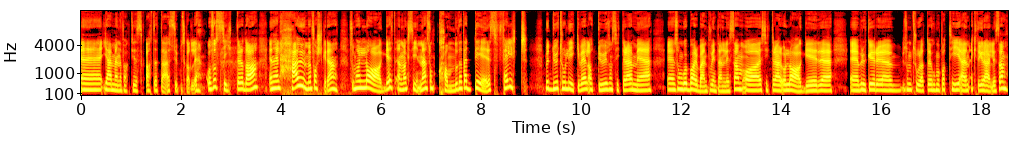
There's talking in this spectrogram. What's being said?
eh, jeg mener faktisk at dette er superskadelig. Og så sitter det da en hel haug med forskere som har laget en vaksine som kan det. Dette er deres felt. Men du tror likevel at du som sitter der med eh, Som går barbeint på vinteren, liksom, og sitter der og lager eh, Bruker eh, Som tror at homopati er en ekte greie, liksom.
